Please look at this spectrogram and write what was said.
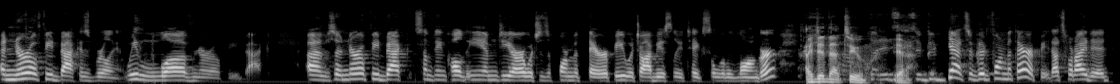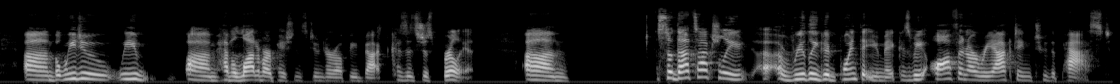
And neurofeedback is brilliant. We love neurofeedback. Um, so neurofeedback, something called EMDR, which is a form of therapy, which obviously takes a little longer. I did that too. Um, it's, yeah. It's good, yeah, it's a good form of therapy. That's what I did. Um, but we do, we um, have a lot of our patients do neurofeedback because it's just brilliant. So that's actually a really good point that you make because we often are reacting to the past.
